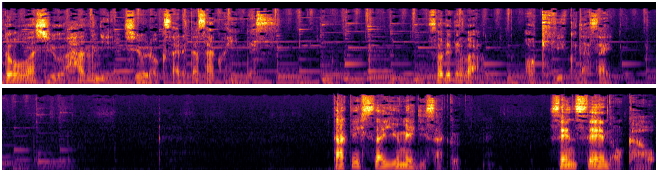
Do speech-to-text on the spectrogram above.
童話集春に収録された作品です。それではお聴きください。竹久夢二作。先生の顔。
